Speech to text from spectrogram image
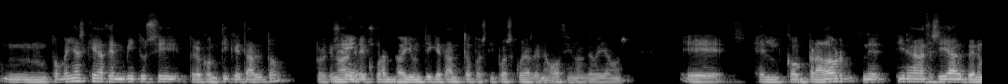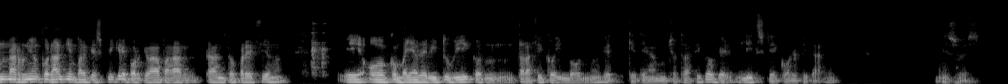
mm, compañías que hacen B2C, pero con ticket alto, porque normalmente cuando hay un ticket alto, pues tipo escuelas de negocio, ¿no? Que veíamos. Eh, el comprador tiene la necesidad de tener una reunión con alguien para que explique por qué va a pagar tanto precio, ¿no? Eh, o compañías de B2B con tráfico inbound, ¿no? que, que, tengan mucho tráfico, que leads que cualificar. Eso es.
